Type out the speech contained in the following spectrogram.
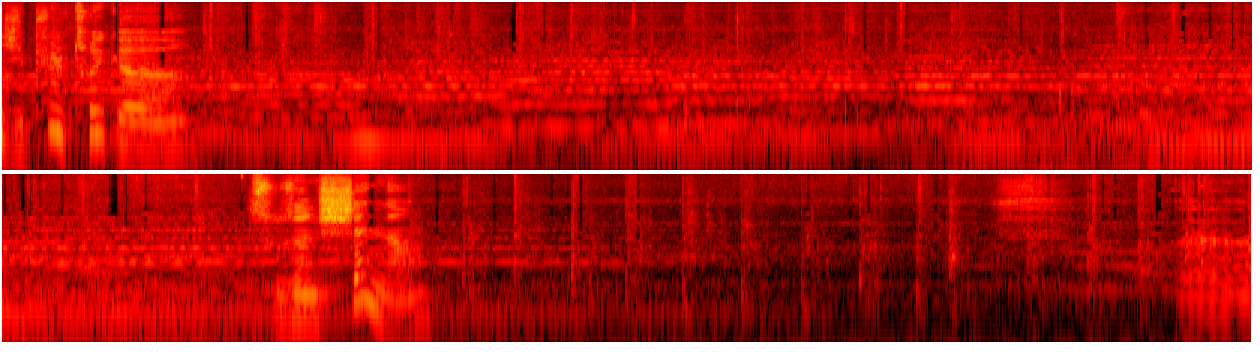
J'ai plus le truc... Euh. Sous un chêne. Euh.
